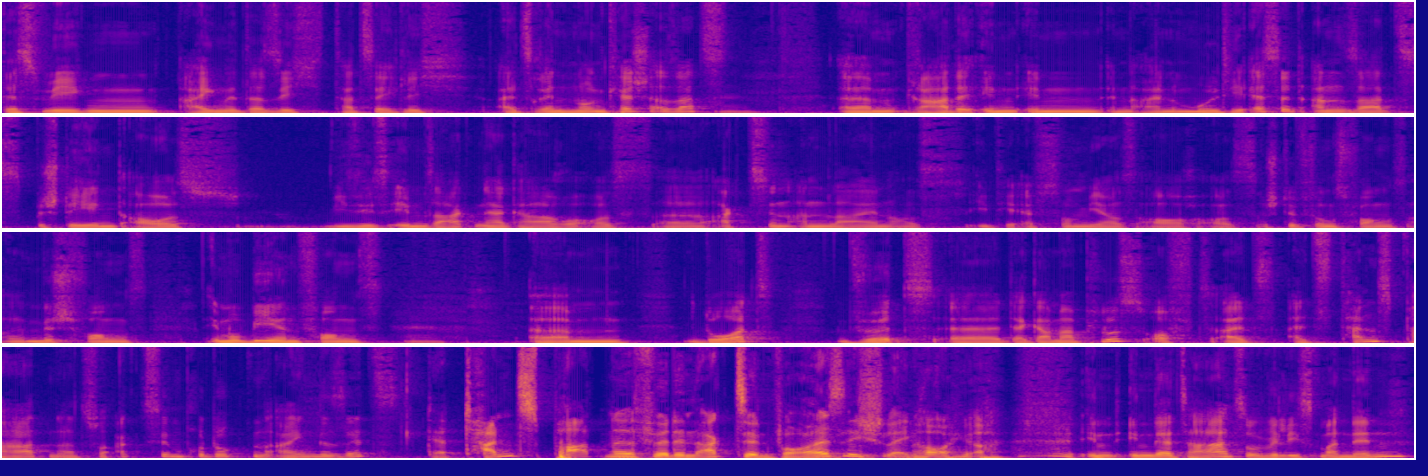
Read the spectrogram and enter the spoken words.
deswegen eignet er sich tatsächlich als Renten- und Cash-Ersatz. Mhm. Ähm, gerade in, in, in einem Multi-Asset-Ansatz, bestehend aus wie Sie es eben sagten, Herr Caro, aus äh, Aktienanleihen, aus ETFs von mir aus auch, aus Stiftungsfonds, äh, Mischfonds, Immobilienfonds. Mhm. Ähm, dort wird äh, der Gamma Plus oft als, als Tanzpartner zu Aktienprodukten eingesetzt. Der Tanzpartner für den Aktienfonds, ist nicht schlecht. Genau, ja. In, in der Tat, so will ich es mal nennen.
